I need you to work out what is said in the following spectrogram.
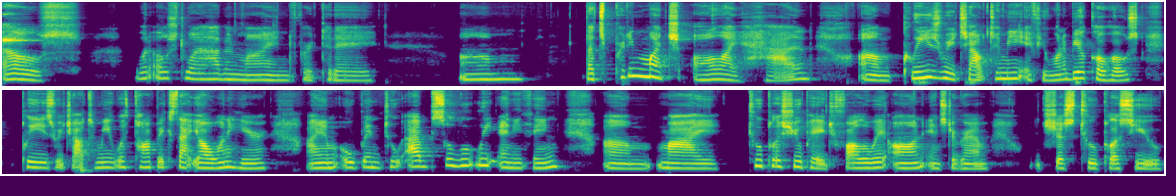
else? What else do I have in mind for today? Um, that's pretty much all I had. Um, please reach out to me if you want to be a co host. Please reach out to me with topics that y'all want to hear. I am open to absolutely anything. Um, my 2 plus you page, follow it on Instagram. It's just 2 plus you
